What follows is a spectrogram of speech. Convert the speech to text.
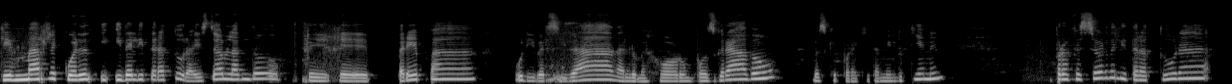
que más recuerden, y, de literatura, y estoy hablando de, prepa, universidad, a lo mejor un posgrado, los que por aquí también lo tienen, profesor de literatura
